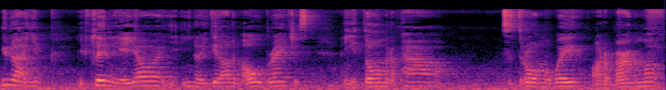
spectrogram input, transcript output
You know how you you clean your yard, you know, you get all them old branches and you throw them in a pile to throw them away or to burn them up.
